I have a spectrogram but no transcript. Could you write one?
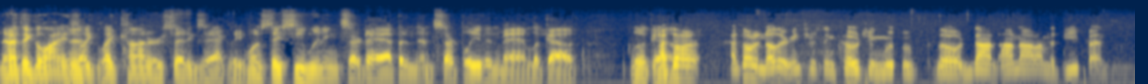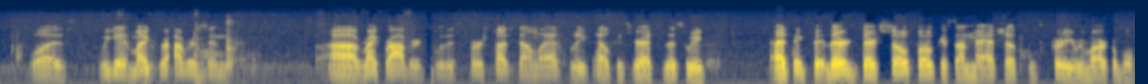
and I think the Lions, Yeah. like like Connor said exactly, once they see winning start to happen and start believing, man, look out. Look out. I out. thought I thought another interesting coaching move, though not uh, not on the defense, was we get Mike Robertson, uh, Reich Roberts with his first touchdown last week, healthy scratch this week. I think that they're they're so focused on matchups. It's pretty remarkable.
